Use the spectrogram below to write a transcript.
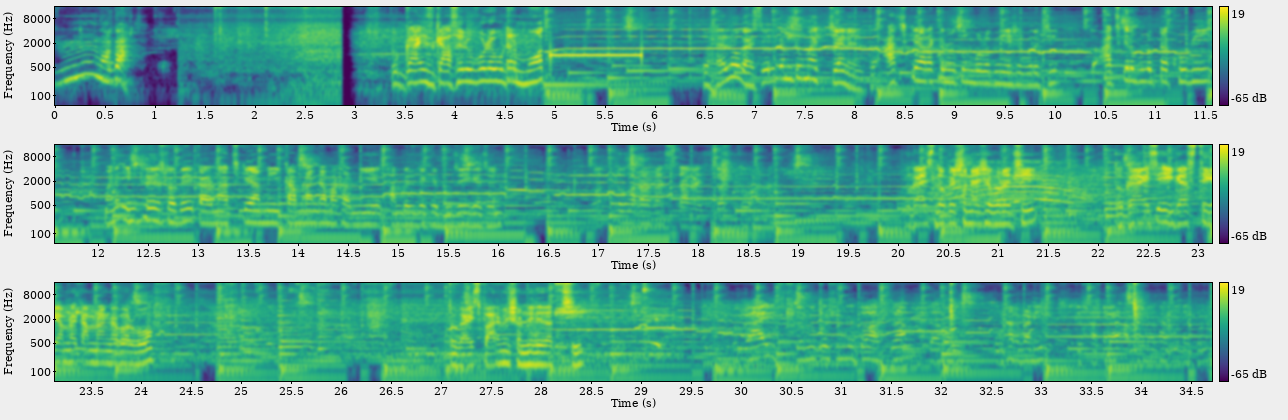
হুম মজা। তো গাইস গাছের উপরে ওঠার মত তো hello guys welcome to my channel তো আজকে আর একটা নতুন ব্লগ নিয়ে এসে পড়েছি। তো আজকের ব্লগটা খুবই মানে ইন্টারেস্ট হবে কারণ আজকে আমি কামরাঙ্গা মাখার নিয়ে থাম্বেল দেখে বুঝেই গেছেন। রাস্তা তো গাইস লোকেশনে এসে পড়েছি। তো গাইস এই গাছ থেকে আমরা কামরাঙ্গা পারব। তো গাইস পারমিশন নিতে যাচ্ছি। গাইস তো আসলাম। এখন বাড়ি? সাথে সাথে থাকুন দেখুন।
